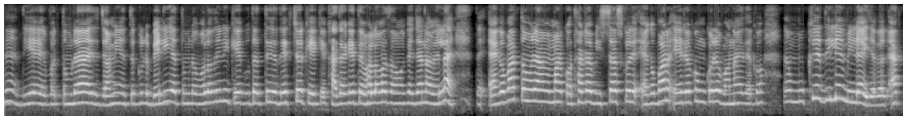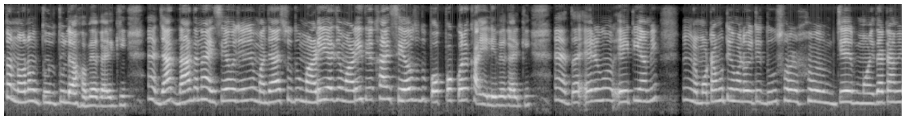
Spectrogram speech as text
হ্যাঁ দিয়ে এবার তোমরা আমি এতগুলো বেলিয়ে তোমরা বলো দিনি কে কোথার থেকে দেখছ, কে কে খাজা খেতে ভালোবাসো আমাকে জানাবে লাই তো একবার তোমরা আমার কথাটা বিশ্বাস করে একবার এরকম করে বানায় দেখো মুখে দিলে মিলাই যাবে, এত নরম তুলতুলে হবে আর কি। হ্যাঁ যার দাঁত নাই সেও যে যা শুধু মাড়ি আছে মাড়িতে খায় সেও শুধু পক পক করে খাইয়ে নিবে আর কি। হ্যাঁ তো এরকম এইটি আমি মোটামুটি আমার ওইটি দুশো যে ময়দাটা আমি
